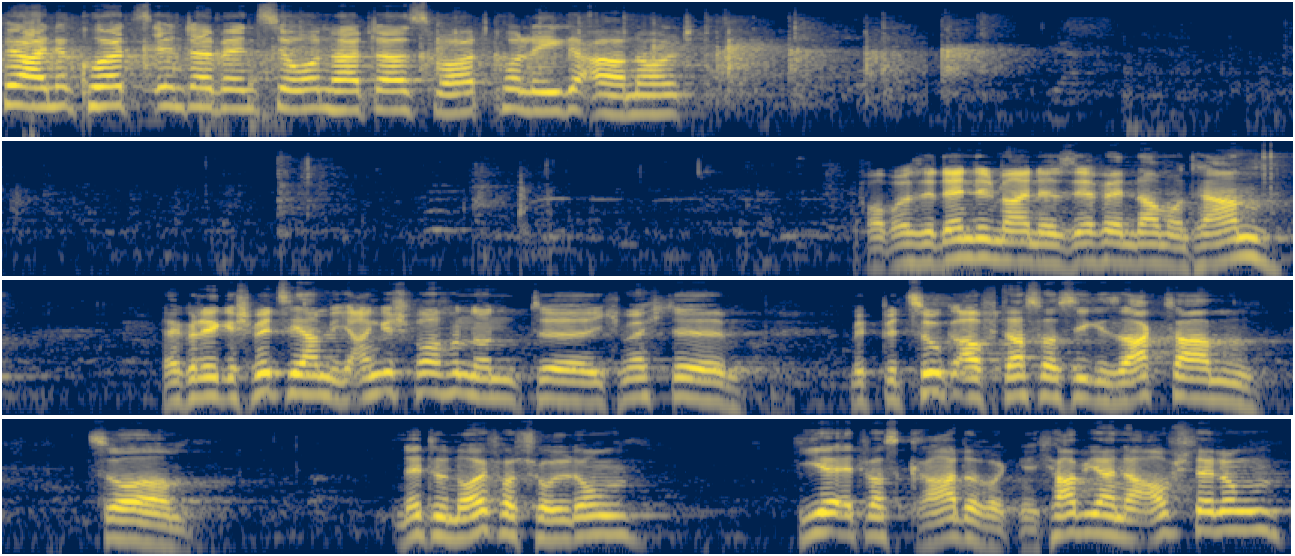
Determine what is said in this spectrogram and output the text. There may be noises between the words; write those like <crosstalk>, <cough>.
Für eine Kurzintervention hat das Wort Kollege Arnold. Frau Präsidentin, meine sehr verehrten Damen und Herren! Herr Kollege Schmidt, Sie haben mich angesprochen, und äh, ich möchte mit Bezug auf das, was Sie gesagt haben zur Nettoneuverschuldung, hier etwas geraderücken. Ich habe hier eine Aufstellung,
